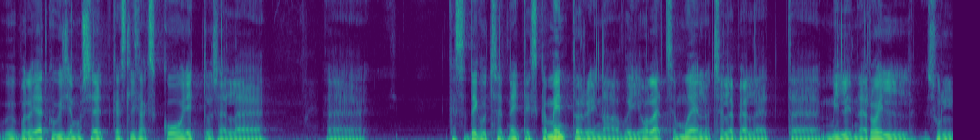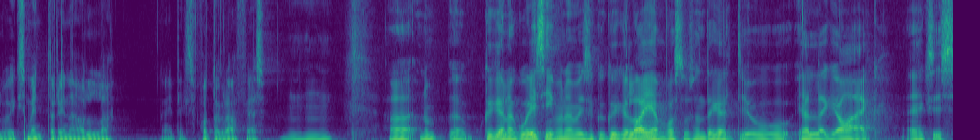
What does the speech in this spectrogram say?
võib-olla jätkuküsimus see, et kas lisaks koolitusele kas sa tegutsed näiteks ka mentorina või oled sa mõelnud selle peale, et äh, milline roll sul võiks mentorina olla näiteks fotograafias mm? -hmm. no kõige nagu esimene või sihuke kõige laiem vastus on tegelikult ju jällegi aeg. ehk siis,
